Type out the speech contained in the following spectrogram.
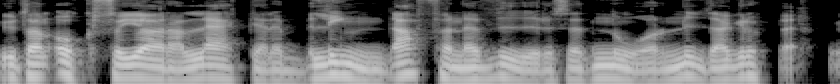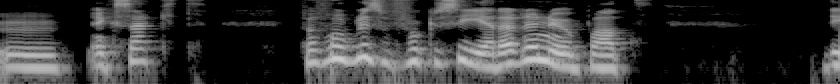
utan också göra läkare blinda för när viruset når nya grupper. Mm, exakt. För folk blir så fokuserade nu på att det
